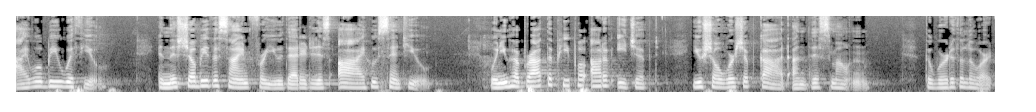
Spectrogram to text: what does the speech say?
I will be with you and this shall be the sign for you that it is I who sent you. When you have brought the people out of Egypt, you shall worship God on this mountain. The word of the Lord.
